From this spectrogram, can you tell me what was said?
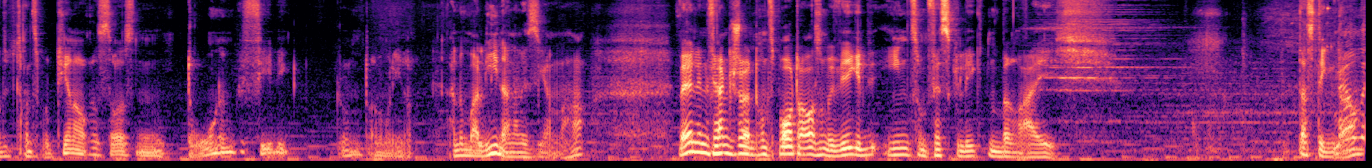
Also die transportieren auch Ressourcen, Drohnen befehligt und Anomalien, Anomalien analysieren. Aha. Wähle den ferngesteuerten Transporter aus und bewege ihn zum festgelegten Bereich. das Ding da. Okay.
